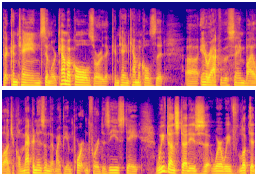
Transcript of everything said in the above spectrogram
that contain similar chemicals or that contain chemicals that uh, interact with the same biological mechanism that might be important for a disease state. We've done studies where we've looked at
